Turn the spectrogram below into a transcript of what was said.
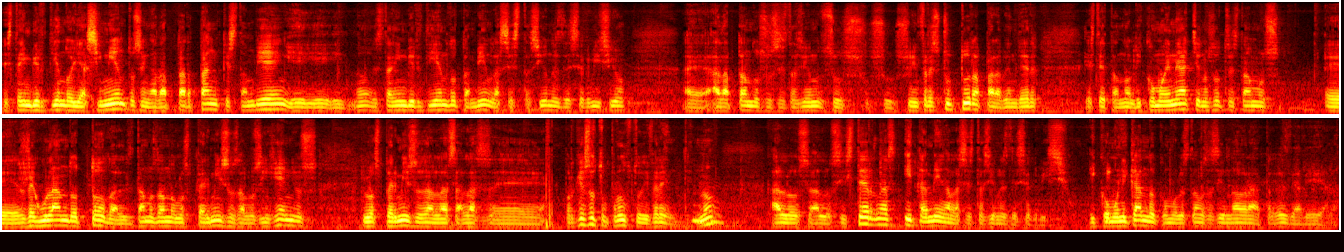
está invirtiendo yacimientos en adaptar tanques también y, está invirtiendo también las estaciones de servicio, eh, adaptando sus estaciones, su, infraestructura para vender este etanol. Y como NH nosotros estamos eh, regulando todo, le estamos dando los permisos a los ingenios, los permisos a las, a las eh, porque es otro producto diferente, ¿no? A los, a los cisternas y también a las estaciones de servicio. Y comunicando como lo estamos haciendo ahora a través de Aviala.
